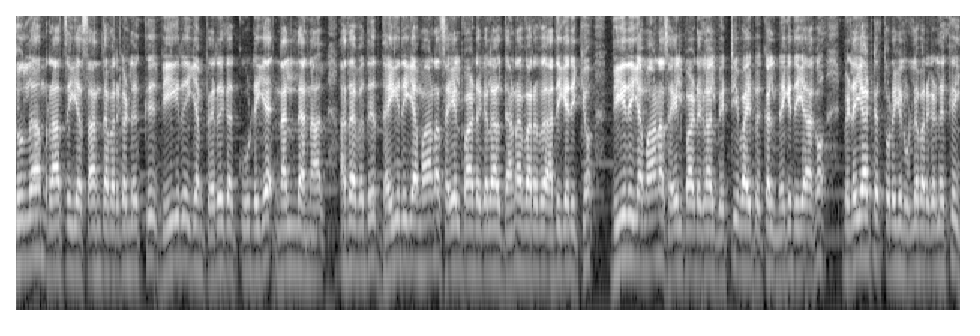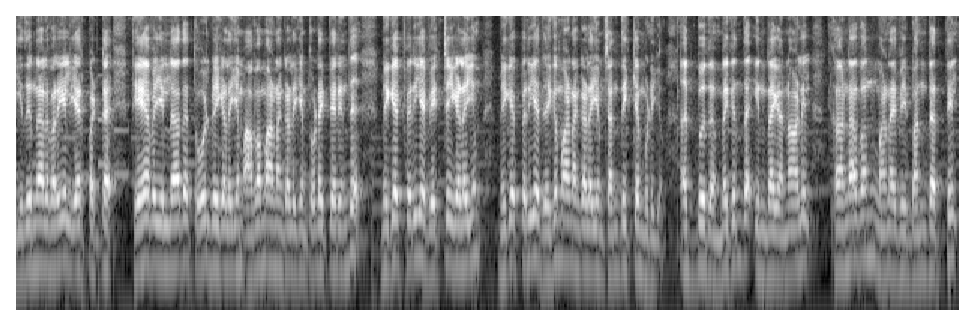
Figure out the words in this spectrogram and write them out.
துலாம் ராசியை சார்ந்தவர்களுக்கு வீரியம் பெருகக்கூடிய நல்ல நாள். அதாவது தைரியமான செயல்பாடுகளால் தனவரவு அதிகரிக்கும். வீரியமான செயல்பாடுகளால் வெற்றி வாய்ப்புகள் மிகுதியாகும். விளையாட்டுத் துறையில் உள்ளவர்களுக்கு இது நாள் வரையில் ஏற்பட்ட தேவையில்லாத தோல்விகளையும் அவமானங்களையும் துடைத்தெறிந்து மிகப்பெரிய வெற்றிகளையும் மிகப்பெரிய வெகுமானங்களையும் சந்திக்க முடியும். அற்புதம் மிகுந்த இன்றைய நாளில் கணவன் மனைவி பந்தத்தில்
